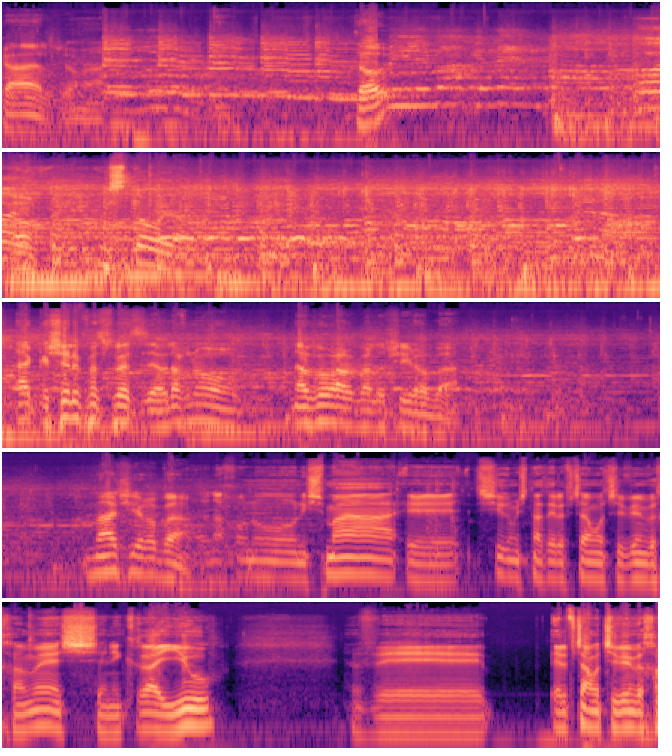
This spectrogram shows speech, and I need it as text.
שלהם שם. טוב, אוי, היסטוריה. היה קשה לפספס את זה, אנחנו נעבור אבל לשיר הבא. מה השיר הבא? אנחנו נשמע אה, שיר משנת 1975 שנקרא You, ו-1975,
